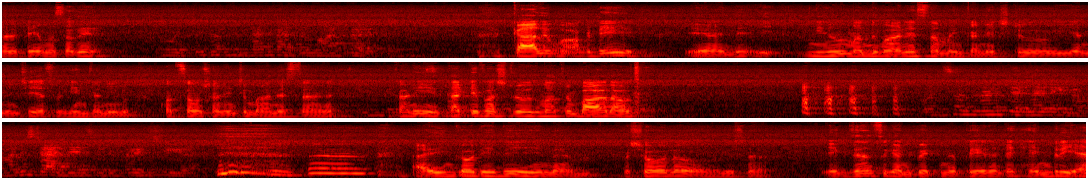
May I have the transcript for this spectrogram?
అది ఫేమస్ అదే. కాదు ఒకటి నేను మందు మానేస్తాను ఇంకా నెక్స్ట్ ఇయర్ నుంచి అసలు ఇంకా నేను కొత్త సంవత్సరం నుంచి మానేస్తాను. కానీ థర్టీ ఫస్ట్ రోజు మాత్రం బాగా తాగుతాను వచ్చే సందర్భంగా తెల్లారేగా మళ్ళీ స్టార్ట్ చేస్తుంది ఫ్రెష్గా అది ఇంకోటి ఇది నిన్న షోలో చూసిన ఎగ్జామ్స్ కనిపెట్టిన పేరు అంటే హెన్రీయా?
